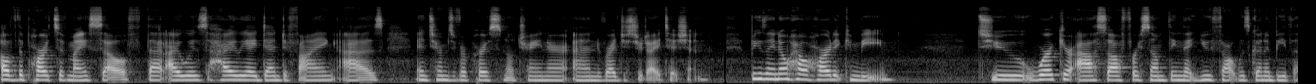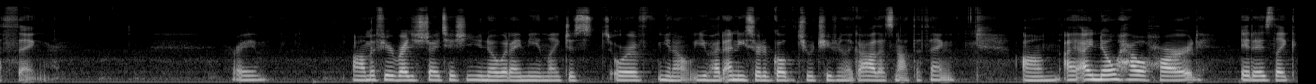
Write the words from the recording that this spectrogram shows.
of the parts of myself that I was highly identifying as in terms of a personal trainer and registered dietitian. Because I know how hard it can be to work your ass off for something that you thought was going to be the thing. Right? Um, if you're a registered dietitian, you know what I mean. Like just, or if you know you had any sort of goal that you achieved, and you're like, ah, oh, that's not the thing. Um, I I know how hard it is. Like,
